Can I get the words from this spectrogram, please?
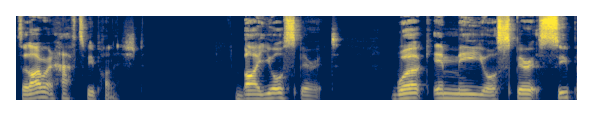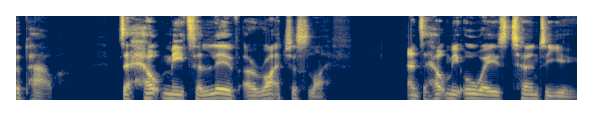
so that I won't have to be punished. By your Spirit, work in me your Spirit's superpower to help me to live a righteous life and to help me always turn to you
